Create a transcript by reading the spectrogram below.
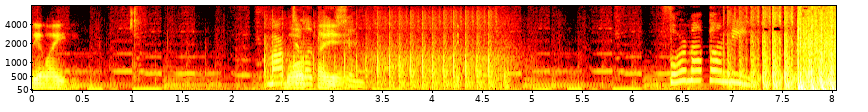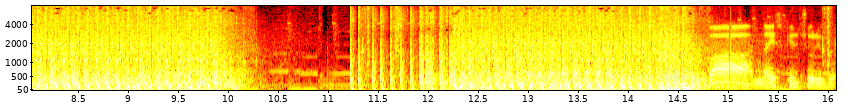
दिया भाई Mark the बहुत था ये। location. Form up on me. वाह नाइस किल चोरी ब्रो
